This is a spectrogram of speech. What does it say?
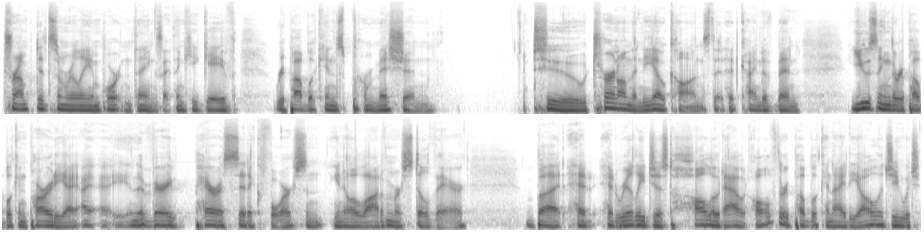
Trump did some really important things. I think he gave Republicans permission to turn on the neocons that had kind of been using the Republican Party. I, I, they're a very parasitic force, and you know a lot of them are still there, but had had really just hollowed out all of the Republican ideology, which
